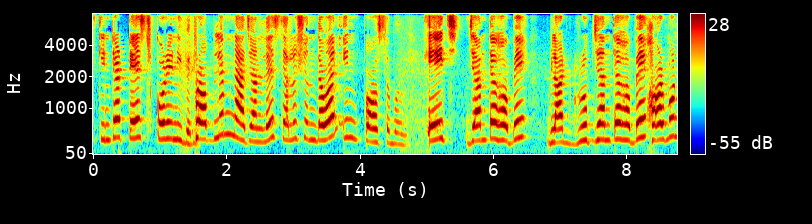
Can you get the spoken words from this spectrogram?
স্কিনটা টেস্ট করে নিবেন। প্রবলেম না জানলে সলিউশন দেওয়া ইম্পসিবল এজ জানতে হবে ব্লাড গ্রুপ জানতে হবে হরমোন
